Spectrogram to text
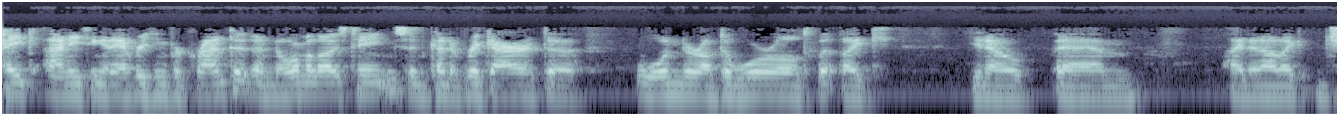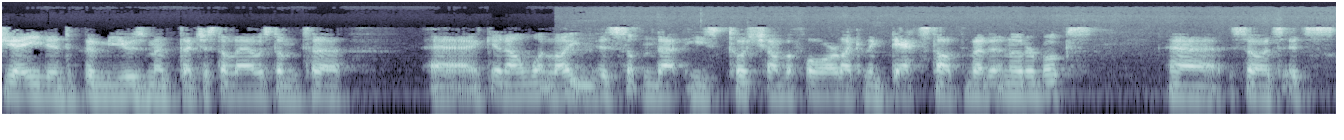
take anything and everything for granted and normalize things and kind of regard the wonder of the world with like, you know, um, I don't know, like jaded bemusement that just allows them to uh, get on with life mm. is something that he's touched on before. Like I think Death's talked about it in other books. Uh, so it's it's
